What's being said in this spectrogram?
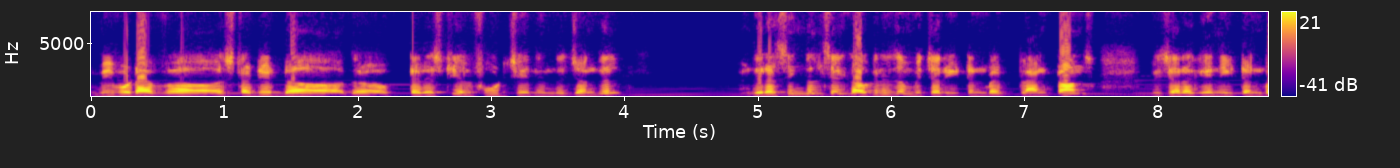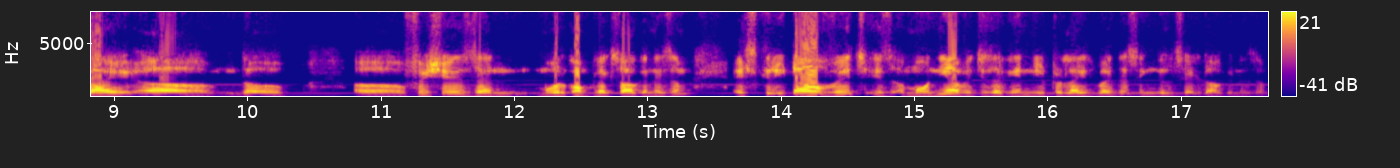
we would have uh, studied uh, the terrestrial food chain in the jungle. There are single celled organisms which are eaten by planktons, which are again eaten by uh, the uh, fishes and more complex organism excreta of which is ammonia which is again neutralized by the single celled organism.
